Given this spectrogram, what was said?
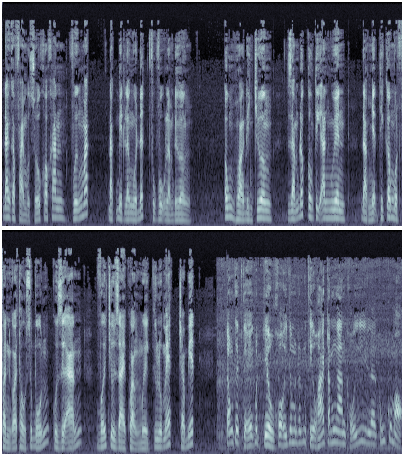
đang gặp phải một số khó khăn, vướng mắc, đặc biệt là nguồn đất phục vụ làm đường. Ông Hoàng Đình Trương, giám đốc công ty An Nguyên, đảm nhận thi công một phần gói thầu số 4 của dự án với chiều dài khoảng 10 km cho biết. Trong thiết kế một triệu khối chứ mà nó thiếu 200 ngàn khối là không có mỏ.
